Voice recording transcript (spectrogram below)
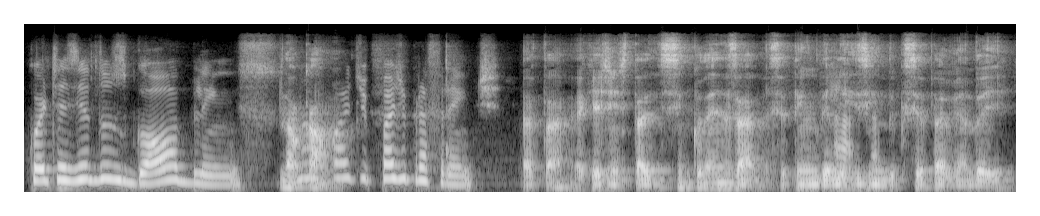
Cortesia dos Goblins. Não, não, calma. Pode, pode ir pra frente. Ah, tá. É que a gente tá desincronizado. Você tem um delayzinho ah, tá. do que você tá vendo aí.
